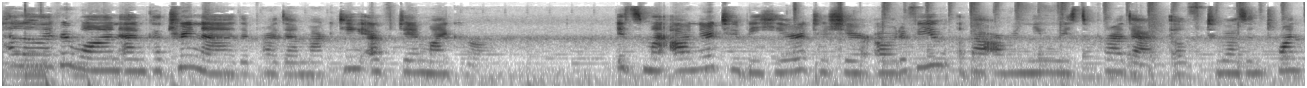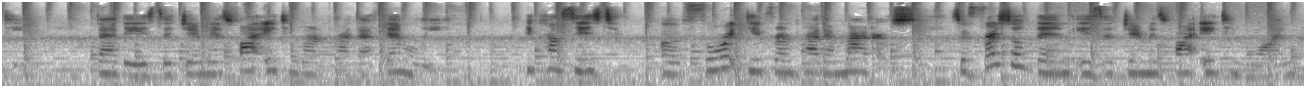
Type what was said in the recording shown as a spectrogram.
Hello everyone, I'm Katrina, the product marketing of JMicron. It's my honor to be here to share all of you about our newest product of 2020, that is the JMS 581 product family. It consists of four different product models. So first of them is the JMS 581.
